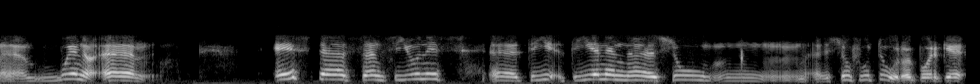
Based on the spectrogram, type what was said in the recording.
uh, bueno, um, estas sanciones uh, tienen uh, su, mm, su futuro porque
